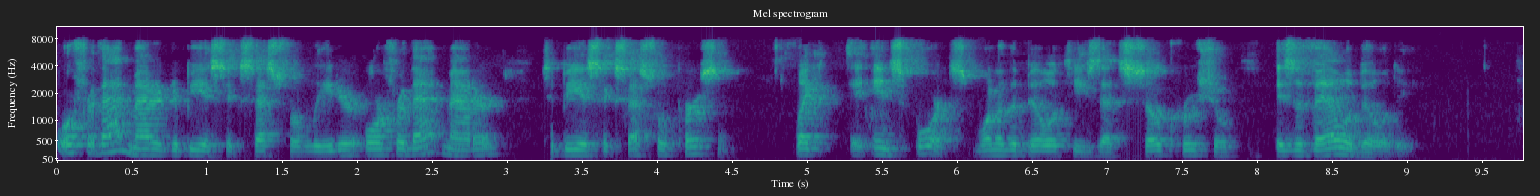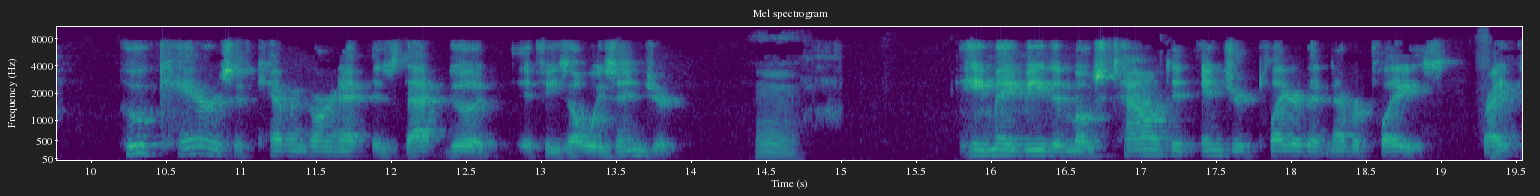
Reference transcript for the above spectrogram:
or for that matter, to be a successful leader, or for that matter, to be a successful person. Like in sports, one of the abilities that's so crucial is availability. Who cares if Kevin Garnett is that good if he's always injured? Mm he may be the most talented injured player that never plays right?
